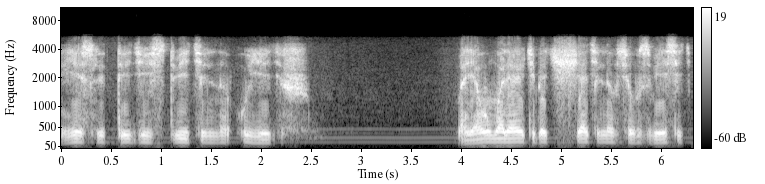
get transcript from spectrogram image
«Если ты действительно уедешь...» А я умоляю тебя тщательно все взвесить,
